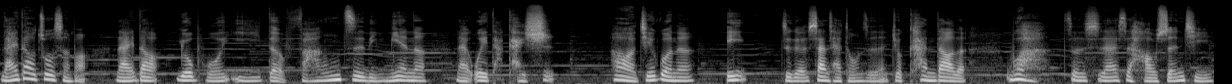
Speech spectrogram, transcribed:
来到做什么？来到优婆夷的房子里面呢，来为他开示。啊，结果呢，咦，这个善财童子呢就看到了，哇，这实在是好神奇，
